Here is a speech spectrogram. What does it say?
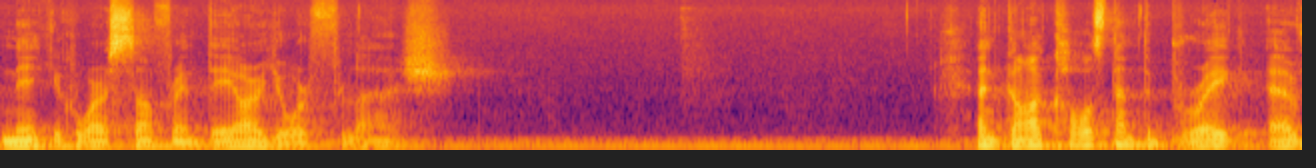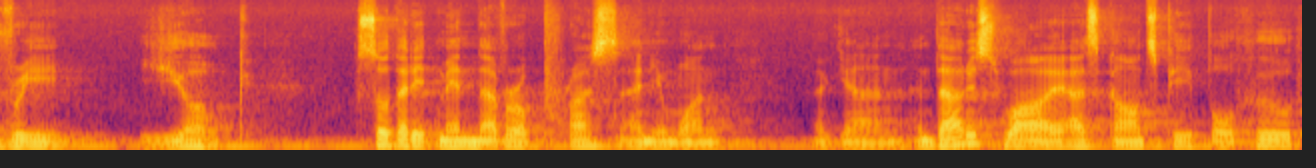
naked, who are suffering, they are your flesh. And God calls them to break every yoke so that it may never oppress anyone again. And that is why, as God's people who,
